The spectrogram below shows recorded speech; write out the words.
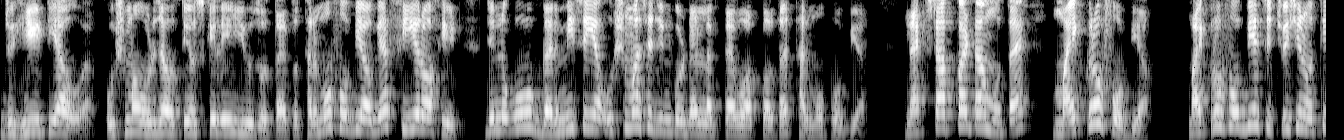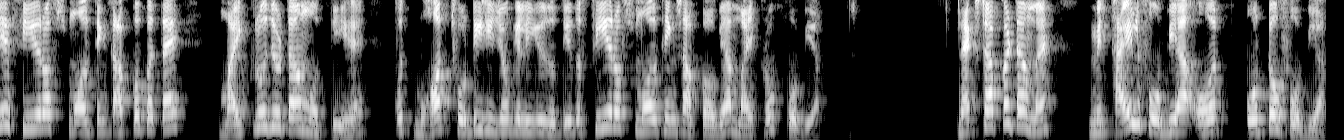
जो हीट या उष्मा ऊर्जा होती है, उसके लिए यूज़ होता है। तो थर्मोफोबिया हो गया फियर ऑफ़ हीट जिन लोगों को गर्मी से या उष्मा से जिनको डर लगता है, वो आपका होता है थर्मोफोबिया नेक्स्ट आपका टर्म होता है माइक्रोफोबिया माइक्रोफोबिया सिचुएशन होती है फियर ऑफ़ स्मॉल थिंग्स आपको पता है माइक्रो जो टर्म होती है, वो बहुत छोटी चीज़ों के लिए यूज़ होती है। तो फियर ऑफ़ स्मॉल थिंग्स आपका हो गया माइक्रोफोबिया नेक्स्ट आपका टर्म है मिथाइल फोबिया और पोटोफोबिया।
